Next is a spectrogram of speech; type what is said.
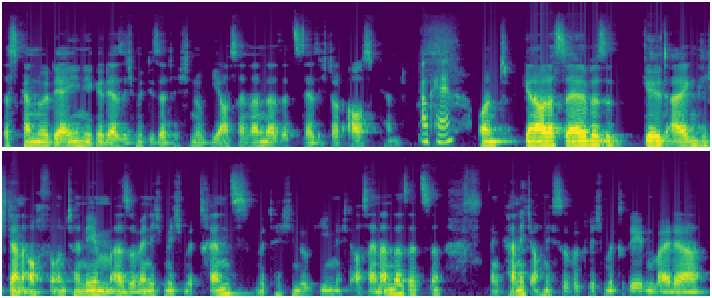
das kann nur derjenige, der sich mit dieser Technologie auseinandersetzt, der sich dort auskennt. Okay. Und genau dasselbe gilt eigentlich dann auch für Unternehmen. Also wenn ich mich mit Trends, mit Technologien nicht auseinandersetze, dann kann ich auch nicht so wirklich mitreden bei der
